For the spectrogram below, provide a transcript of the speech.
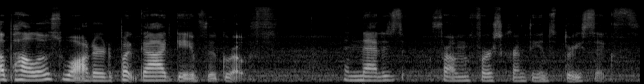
Apollos watered, but God gave the growth. And that is from 1 Corinthians 3 6.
